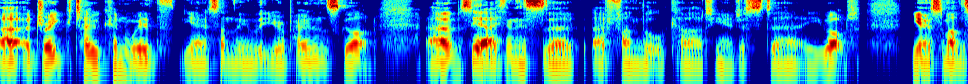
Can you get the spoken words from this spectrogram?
uh, a Drake token with you know something that your opponent's got. Um, so yeah, I think this is a, a fun little card. You know, just uh, you got you know some other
